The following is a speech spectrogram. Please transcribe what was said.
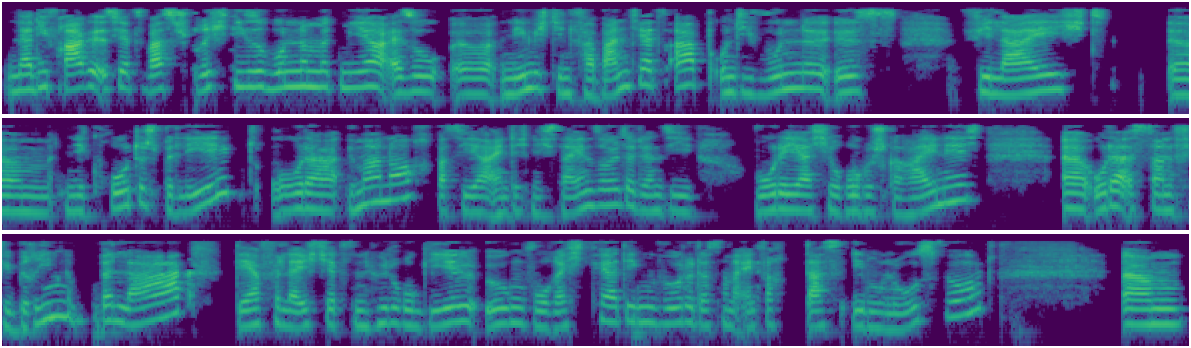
Na, die Frage ist jetzt, was spricht diese Wunde mit mir? Also äh, nehme ich den Verband jetzt ab und die Wunde ist vielleicht ähm, nekrotisch belegt oder immer noch, was sie ja eigentlich nicht sein sollte, denn sie wurde ja chirurgisch gereinigt. Äh, oder ist da ein Fibrinbelag, der vielleicht jetzt ein Hydrogel irgendwo rechtfertigen würde, dass dann einfach das eben los wird. Ähm,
